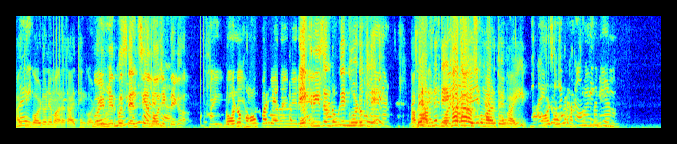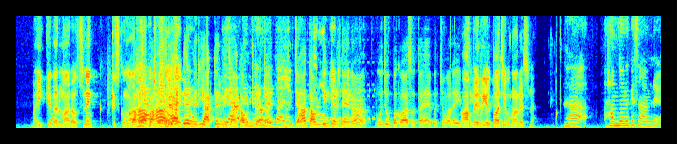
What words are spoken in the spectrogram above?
आई थिंक गॉर्डो ने मारा था आई थिंक गॉर्डो कोई मेरे को सेंस या लॉजिक देगा? भाई मैंने बहुत बार मारा है मेरे एक रीजन दोगे गोडो के लिए? अबे हमने देखा था उसको मारते हुए भाई. भाई किधर मारा? उसने किसको मारा? वहाँ वहाँ रिएक्टर में रिएक्टर में जहाँ काउंट करते हैं जहाँ काउंटिंग करते हैं ना वो जो बकवास होता है बच्चों वाला वहाँ पे रियल पाजी को मारा इसने। हाँ हम दोनों के सामने।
